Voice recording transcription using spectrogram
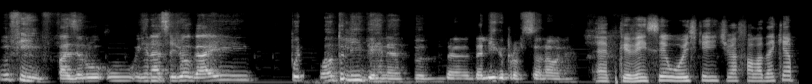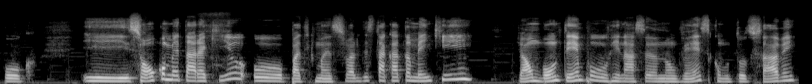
enfim, fazendo o Inácio jogar e por enquanto líder, né, do, da, da, liga profissional, né? É, porque venceu hoje que a gente vai falar daqui a pouco. E só um comentário aqui, o Patrick Manso, vale destacar também que já há um bom tempo o Rinassa não vence, como todos sabem,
